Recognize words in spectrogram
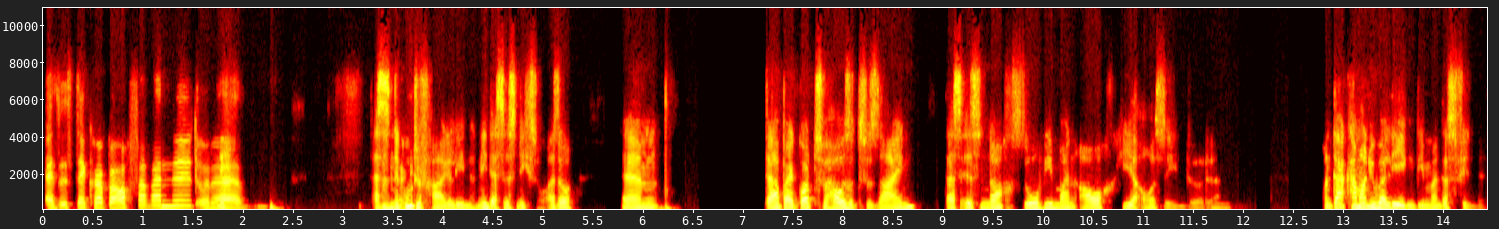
also ist der Körper auch verwandelt oder? Nee. Das ist eine gute Frage, Lena. Nee, das ist nicht so. Also ähm, da bei Gott zu Hause zu sein, das ist noch so, wie man auch hier aussehen würde. Mhm. Und da kann man überlegen, wie man das findet.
